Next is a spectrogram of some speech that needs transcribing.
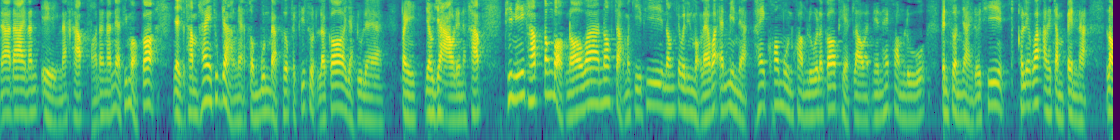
หน้าได้นั่นเองนะครับอ๋อดังนั้นเนี่ยพี่หมอก็อยากจะทำให้ทุกอย่างเนี่ยสมบูรณ์แบบเพอร์เฟกที่สุด แล้วก็อยากดูแลไปยาวๆเลยนะครับ ทีนี้ครับต้องบอกเนาะว่านอกจากเมื่อกี้ที่น้องเกวลินบอกแล้วว่าแอดมินเนี่ยให้ข้อมูลความรู้แล้วก็เพจเราเน้นให้ความรู้เป็นส่วนใหญ่โดยที่เขาเรียกว่าอะไรจำเป็นอะเรา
